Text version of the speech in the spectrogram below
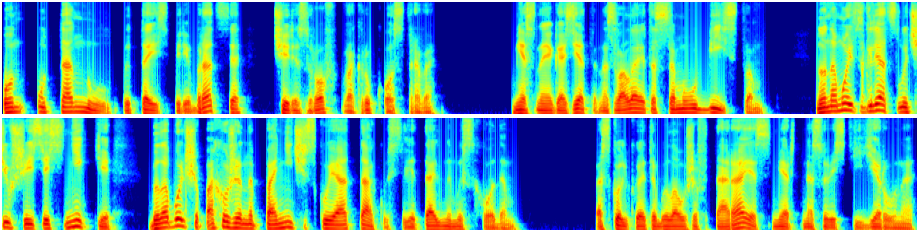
он утонул, пытаясь перебраться через ров вокруг острова. Местная газета назвала это самоубийством. Но, на мой взгляд, случившееся с Никки было больше похоже на паническую атаку с летальным исходом. Поскольку это была уже вторая смерть на совести Еруна,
